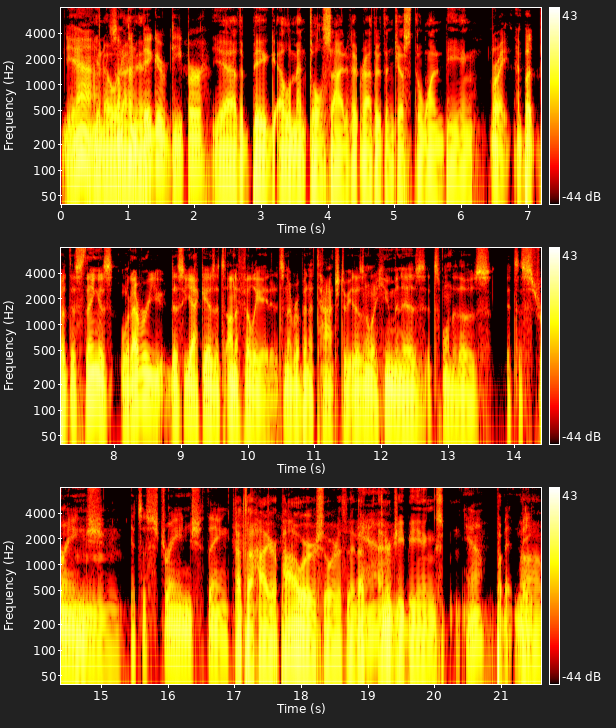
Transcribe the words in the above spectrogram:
Yeah, you know what I something mean. bigger, deeper. Yeah, the big elemental side of it rather than just the one being. Right. And but but this thing is whatever you this yak is, it's unaffiliated. It's never been attached to it. It doesn't know what a human is. It's one of those it's a strange Mm, it's a strange thing. that's a higher power sort of thing. That Yeah. energy beings Yeah. p- uh,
